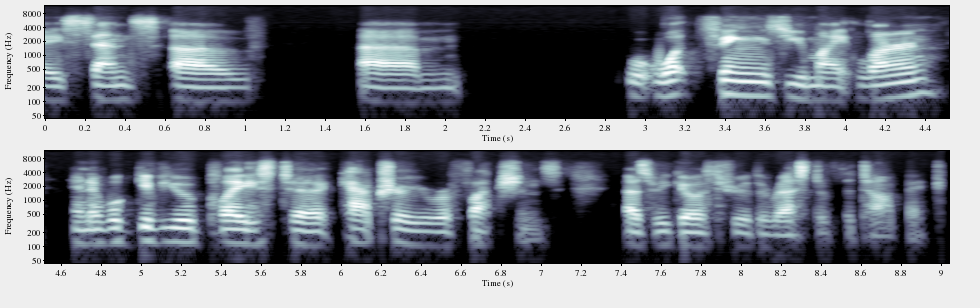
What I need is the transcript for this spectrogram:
a sense of um, what things you might learn, and it will give you a place to capture your reflections as we go through the rest of the topic.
